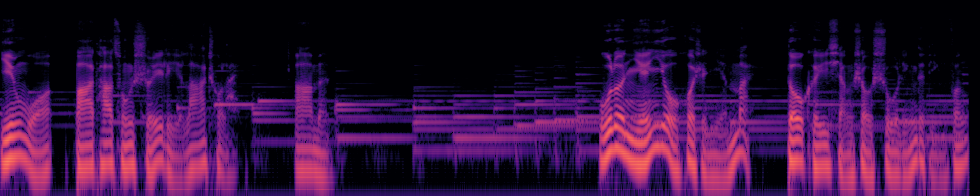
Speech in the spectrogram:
因我把他从水里拉出来。阿门。无论年幼或是年迈，都可以享受属灵的顶峰。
